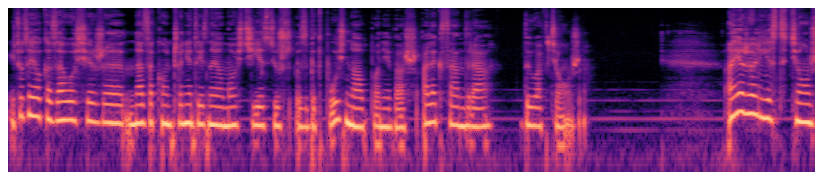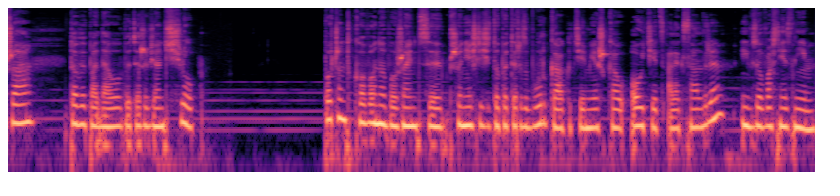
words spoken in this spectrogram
I tutaj okazało się, że na zakończenie tej znajomości jest już zbyt późno, ponieważ Aleksandra była w ciąży. A jeżeli jest ciąża, to wypadałoby też wziąć ślub. Początkowo nowożeńcy przenieśli się do Petersburga, gdzie mieszkał ojciec Aleksandry i właśnie z nim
